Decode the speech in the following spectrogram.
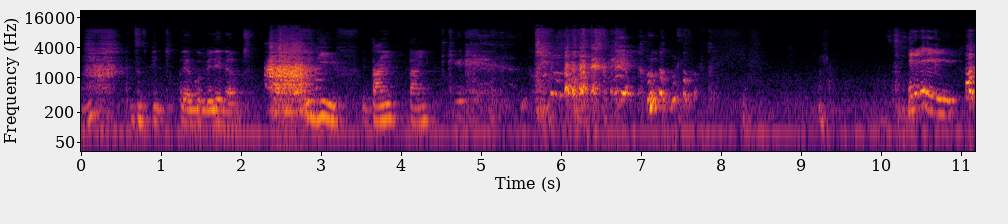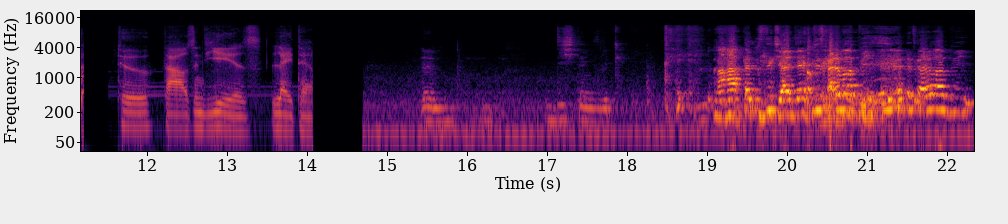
Hmm? Toothpick. Oye, go bele nou. You give. You time, time. Hey! 2,000 years later. e, diş temizlik. Haha temizlik şence. It's kind of happy. It's kind of happy.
